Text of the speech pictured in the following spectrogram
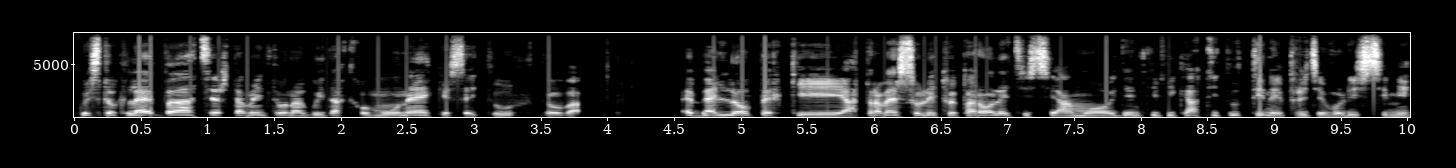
Questo club ha certamente una guida comune che sei tu, Tova. È bello perché attraverso le tue parole ci siamo identificati tutti nei pregevolissimi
